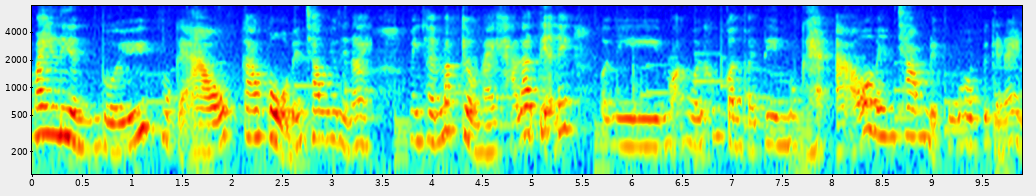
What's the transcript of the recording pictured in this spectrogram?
may liền với một cái áo cao cổ ở bên trong như thế này. Mình thấy mặc kiểu này khá là tiện ý, Bởi vì mọi người không cần phải tìm một cái áo ở bên trong để phù hợp với cái này.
